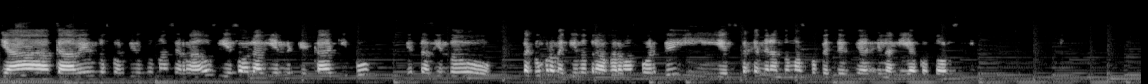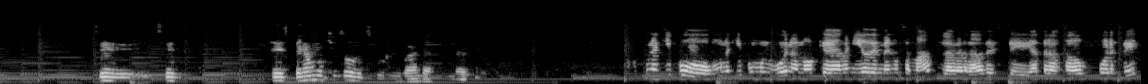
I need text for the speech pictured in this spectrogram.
ya cada vez los partidos son más cerrados y eso habla bien de que cada equipo está haciendo, está comprometiendo a trabajar más fuerte y eso está generando más competencia en la liga con todos los equipos. Se, se, se espera mucho sobre su rival la, un equipo un equipo muy bueno no que ha venido de menos a más la verdad este ha trabajado fuerte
